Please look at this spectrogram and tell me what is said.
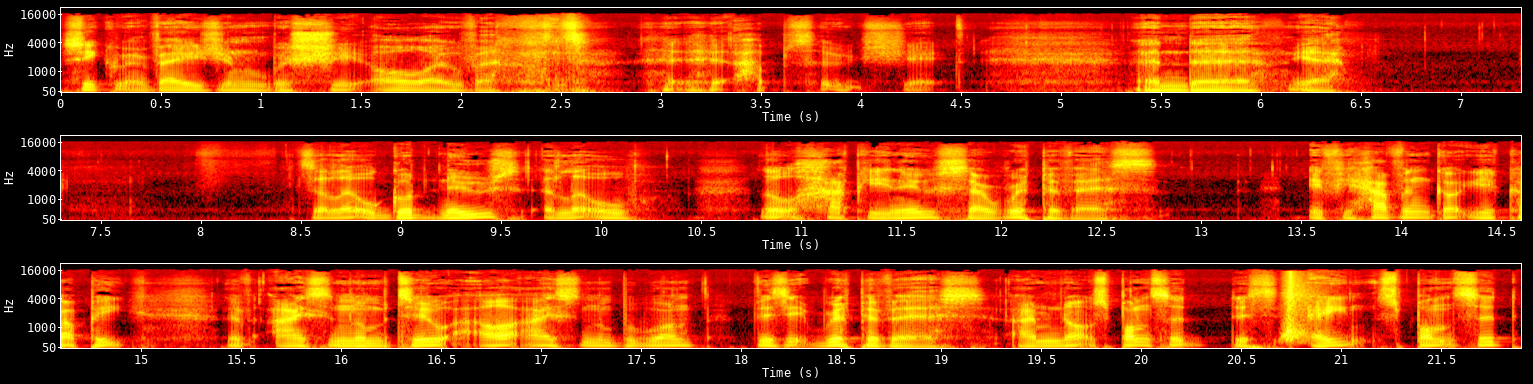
Secret Invasion was shit all over. Absolute shit. And uh, yeah, it's a little good news, a little little happy news. So Rippaverse, if you haven't got your copy of Isom Number Two or Isom Number One, visit Rippaverse. I'm not sponsored. This ain't sponsored.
